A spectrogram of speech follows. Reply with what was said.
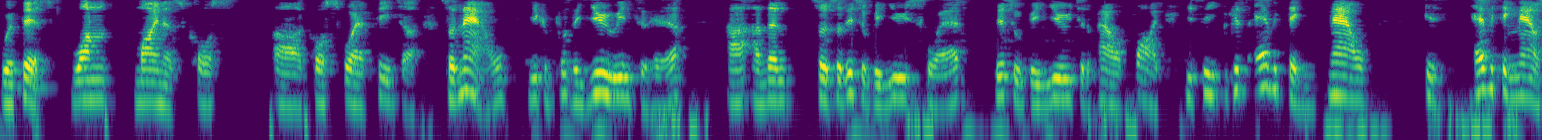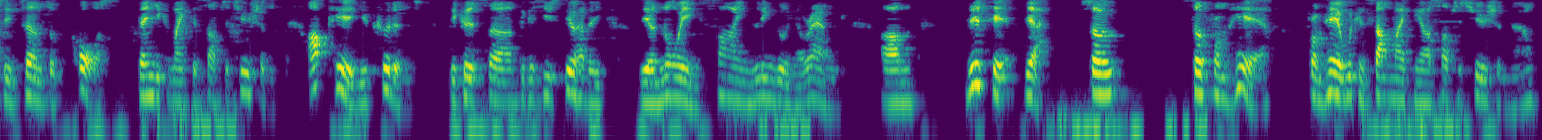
with this 1 minus cos uh, cos squared theta. So now you can put the u into here, uh, and then so so this would be u squared. This would be u to the power of five. You see, because everything now is everything now is in terms of cos, then you can make the substitution. Up here you couldn't because uh, because you still have the the annoying sine lingering around. Um, this here, yeah. So so from here from here we can start making our substitution now.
